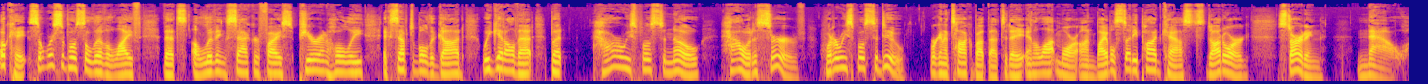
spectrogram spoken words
Okay, so we're supposed to live a life that's a living sacrifice, pure and holy, acceptable to God. We get all that, but how are we supposed to know how to serve? What are we supposed to do? We're going to talk about that today and a lot more on BibleStudyPodcasts.org starting now.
